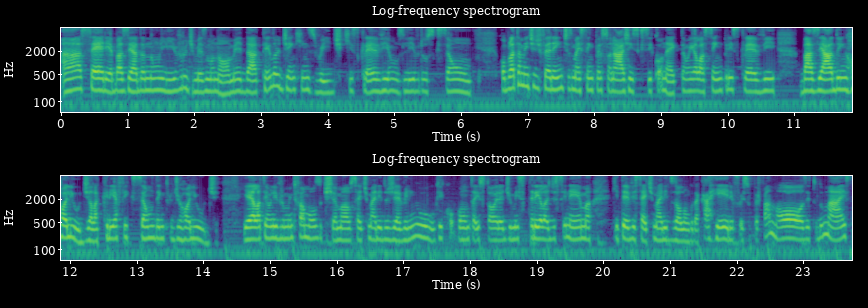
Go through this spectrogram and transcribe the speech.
A série é baseada num livro de mesmo nome da Taylor Jenkins Reid, que escreve uns livros que são completamente diferentes, mas tem personagens que se conectam e ela sempre escreve baseado em Hollywood. Ela cria ficção dentro de Hollywood. E ela tem um livro muito famoso que chama Os Sete Maridos de Evelyn Hugo, que conta a história de uma estrela de cinema que teve sete maridos ao longo da carreira e foi super famosa e tudo mais.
